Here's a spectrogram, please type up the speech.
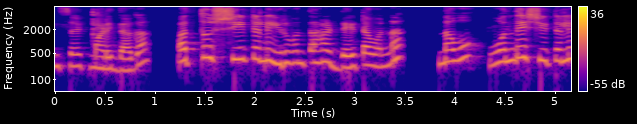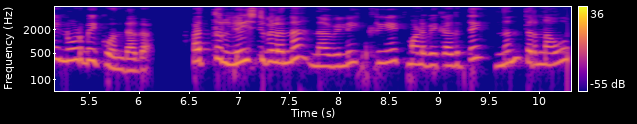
ಇನ್ಸರ್ಟ್ ಮಾಡಿದ್ದಾಗ, ಹತ್ತು ಶೀಟ್ ಅಲ್ಲಿ ಇರುವಂತಹ ಡೇಟಾವನ್ನ ನಾವು ಒಂದೇ ಶೀಟ್ ಅಲ್ಲಿ ನೋಡ್ಬೇಕು ಅಂದಾಗ ಹತ್ತು ಲಿಸ್ಟ್ ಗಳನ್ನ ನಾವಿಲ್ಲಿ ಕ್ರಿಯೇಟ್ ಮಾಡಬೇಕಾಗುತ್ತೆ. ನಂತರ ನಾವು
